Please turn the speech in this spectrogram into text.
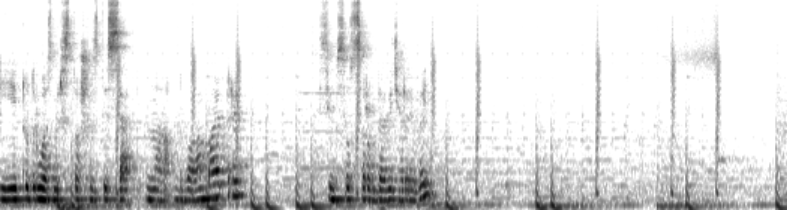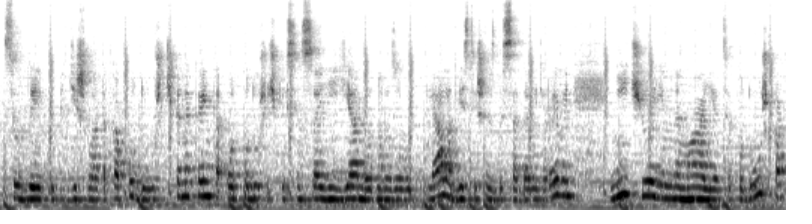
І тут розмір 160 на 2 метри, 749 гривень. Сюди підійшла така подушечка м'якенька. От подушечки в сінсеї я неодноразово купляла 269 гривень. Нічого їм немає. Це подушка,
